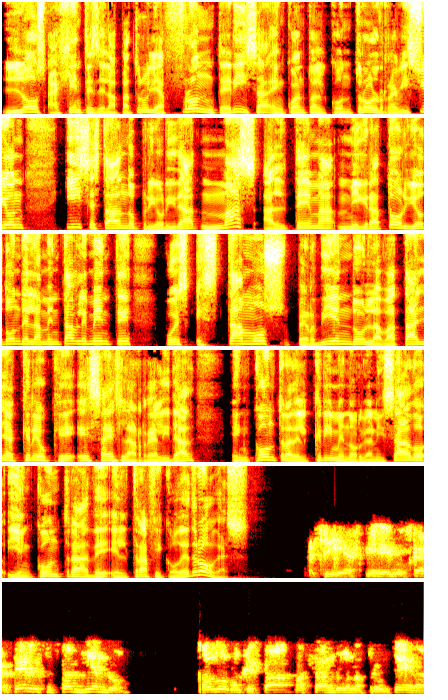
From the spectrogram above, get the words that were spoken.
los agentes de la patrulla fronteriza en cuanto al control, revisión y se está dando prioridad más al tema migratorio donde lamentablemente pues estamos perdiendo la batalla. Creo que esa es la realidad en contra del crimen organizado y en contra del tráfico de drogas. Sí, es que los carteles están viendo todo lo que está pasando en la frontera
